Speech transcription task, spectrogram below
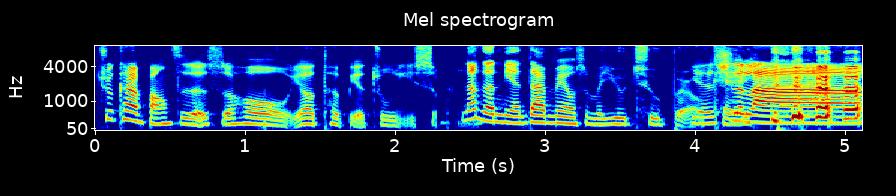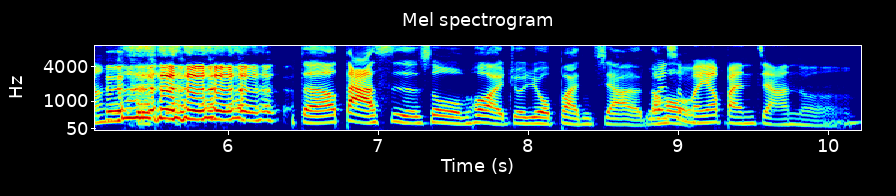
去看房子的时候要特别注意什么？那个年代没有什么 YouTuber，也是啦。等到大四的时候，我们后来就又搬家了。为什么要搬家呢？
